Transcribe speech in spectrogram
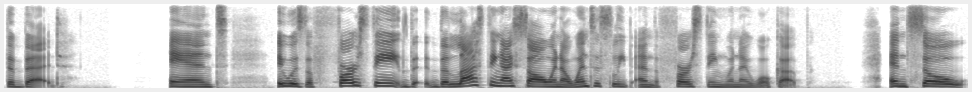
the bed. And it was the first thing, the, the, last thing I saw when I went to sleep, and the first thing when I woke up. And so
